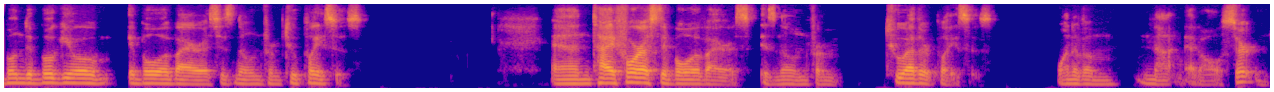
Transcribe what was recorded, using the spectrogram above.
Bundibugyo Ebola virus is known from two places. And forest Ebola virus is known from two other places. One of them not at all certain.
